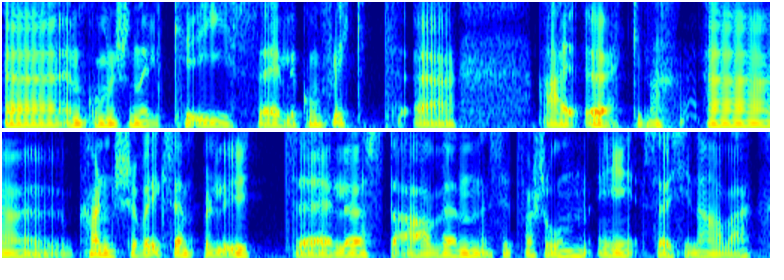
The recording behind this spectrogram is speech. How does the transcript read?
en konvensjonell krise eller konflikt, er økende. kanskje f.eks. utløst av en situasjon i Sør-Kina-havet.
